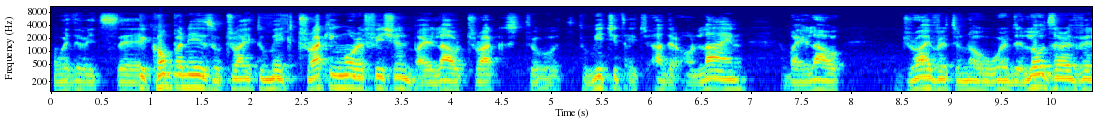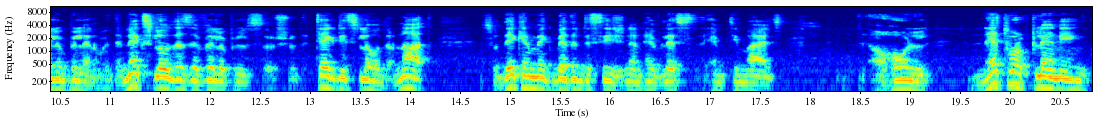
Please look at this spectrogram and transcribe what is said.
Whether it's uh, companies who try to make tracking more efficient by allow trucks to, to meet each other online, by allow driver to know where the loads are available and where the next load is available. So should they take this load or not? So they can make better decision and have less empty miles. A whole network planning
